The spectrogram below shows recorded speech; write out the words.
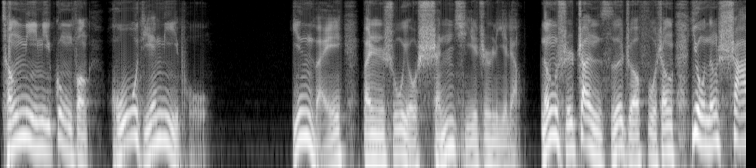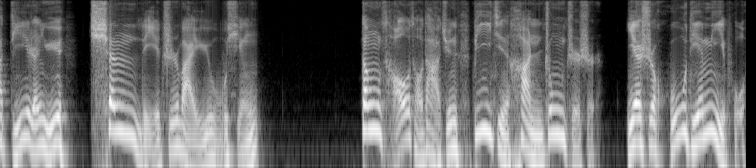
曾秘密供奉蝴蝶秘谱，因为本书有神奇之力量，能使战死者复生，又能杀敌人于千里之外于无形。当曹操大军逼近汉中之时，也是蝴蝶秘谱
